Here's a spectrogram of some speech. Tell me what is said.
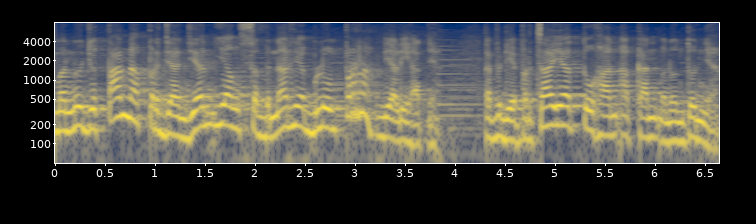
menuju tanah perjanjian yang sebenarnya belum pernah dia lihatnya. Tapi dia percaya Tuhan akan menuntunnya.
